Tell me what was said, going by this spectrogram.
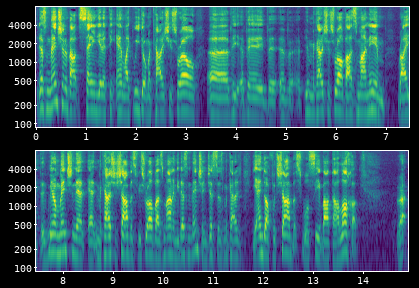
He doesn't mention about saying it at the end like we do, Makadosh Yisrael, uh, uh, uh Makadosh Yisrael Vazmanim, right? We don't mention that at Makadosh Shabbos Yisrael Vazmanim. He doesn't mention, just as Makadosh, you end off with Shabbos. We'll see about the halacha. Wherever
